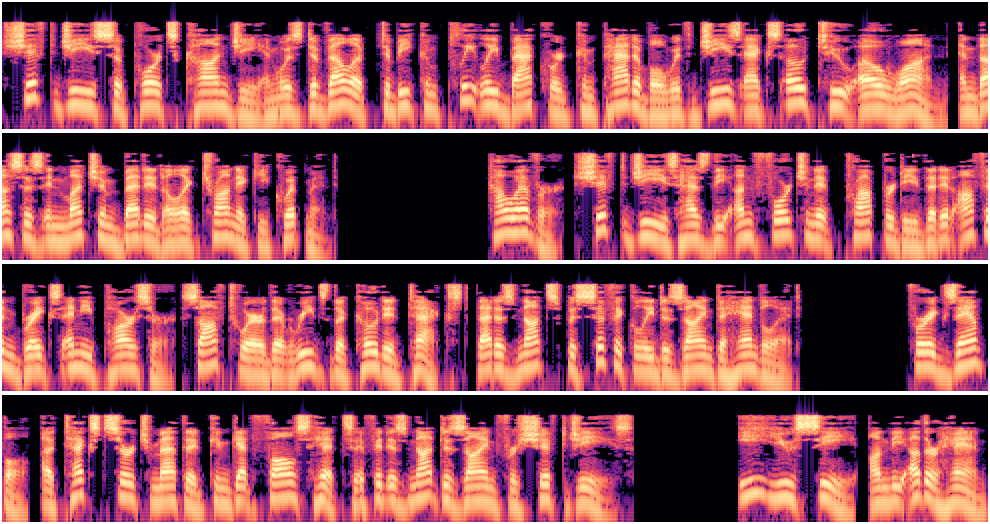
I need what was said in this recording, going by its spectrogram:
Shift-JIS supports kanji and was developed to be completely backward compatible with JIS X0201, and thus is in much embedded electronic equipment. However, Shift-JIS has the unfortunate property that it often breaks any parser software that reads the coded text that is not specifically designed to handle it. For example, a text search method can get false hits if it is not designed for Shift-JIS. EUC, on the other hand,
